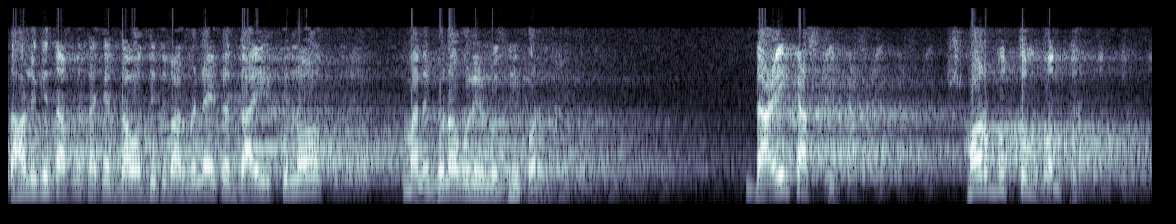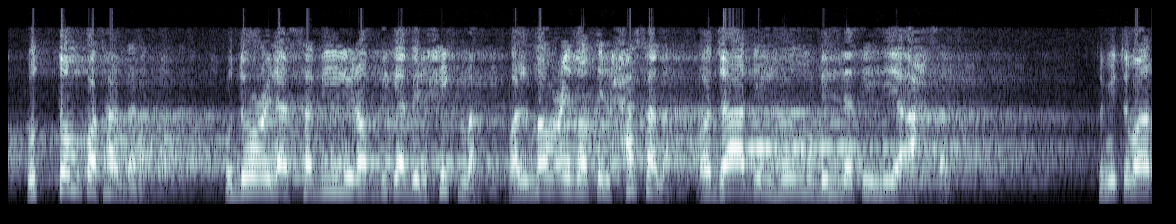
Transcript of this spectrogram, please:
তাহলে কিন্তু আপনি তাকে দাওয়াত দিতে পারবেন না, এটা দায়ের কোনো মানে গুণাবলীর মধ্যেই পড়ে না। দায়ের কাজটি সর্বোত্তম পন্থা, উত্তম কথার দ্বারা। রাব্বিকা বিল হিকমা হাসানা ওয়া জাদিলহুম বিল্লাতি হিয়া আহসান। তুমি তোমার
